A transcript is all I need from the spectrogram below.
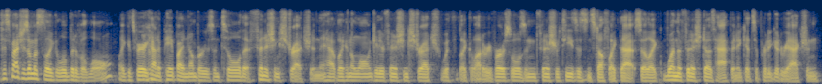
this match is almost like a little bit of a lull. Like it's very Mhm. kind of paint by numbers until that finishing stretch, and they have like an elongated finishing stretch with like a lot of reversals and finisher teases and stuff like that. So like when the finish does happen, it gets a pretty good reaction.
